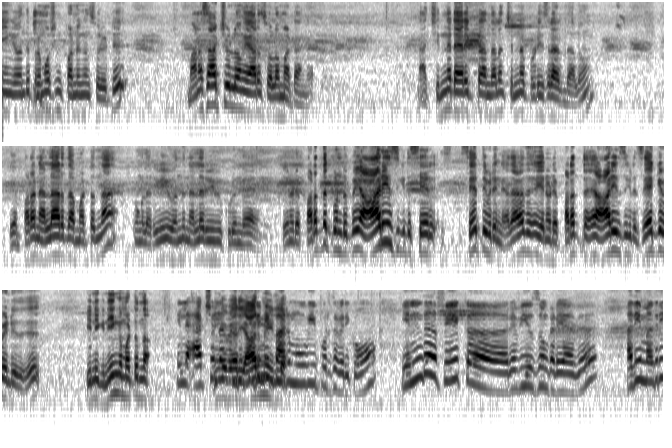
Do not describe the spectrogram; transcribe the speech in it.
நீங்கள் வந்து ப்ரமோஷன் பண்ணுங்கன்னு சொல்லிட்டு மனசாட்சி உள்ளவங்க யாரும் சொல்ல மாட்டாங்க. நான் சின்ன டைரக்டராக இருந்தாலும் சின்ன ப்ரொடியூசராக இருந்தாலும் என் படம் நல்லா இருந்தால் மட்டும்தான் உங்களை ரிவ்யூ வந்து நல்ல ரிவ்யூ கொடுங்க. என்னுடைய படத்தை கொண்டு போய் ஆடியன்ஸ் கிட்ட சேர் சேர்த்து விடுங்க. அதாவது என்னுடைய படத்தை ஆடியன்ஸ்கிட்ட சேர்க்க வேண்டியது இன்றைக்கி நீங்கள் மட்டும்தான். இல்லை ஆக்சுவலாக வேற யாருமே இல்ல. மூவி பொறுத்த வரைக்கும் எந்த ஃபேக் ரிவ்யூஸும் கிடையாது. அதே மாதிரி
